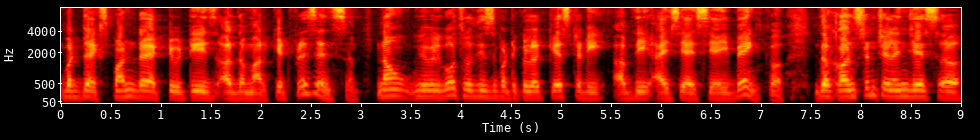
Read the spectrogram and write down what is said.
but the expand activities or the market presence. Now, we will go through this particular case study of the ICICI Bank. The constant challenges uh,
